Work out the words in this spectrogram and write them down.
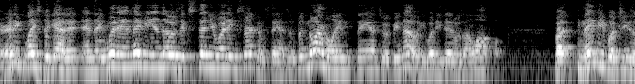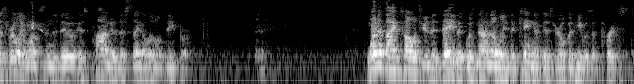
or any place to get it, and they went in maybe in those extenuating circumstances, but normally the answer would be no. He, what he did was unlawful. But maybe what Jesus really wants them to do is ponder this thing a little deeper. What if I told you that David was not only the king of Israel, but he was a priest?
